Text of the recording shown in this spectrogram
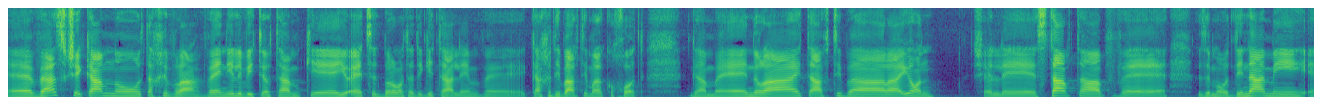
אה, ואז כשהקמנו את החברה, ואני ליוויתי אותם כיועצת בעולמות הדיגיטליים, וככה דיברתי עם הלקוחות, גם נורא התאהבתי ברעיון של אה, סטארט-אפ, וזה מאוד דינמי, אה,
